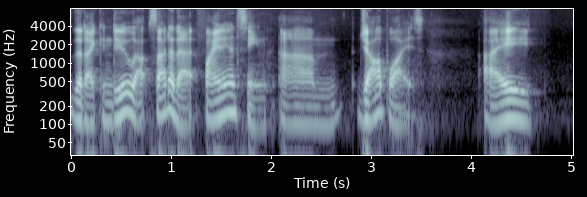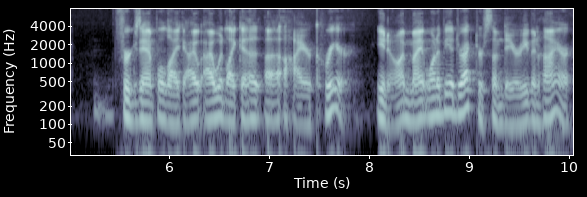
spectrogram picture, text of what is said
that I can do outside of that, financing, um, job wise. I, for example, like I, I would like a, a higher career. You know, I might want to be a director someday or even higher.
